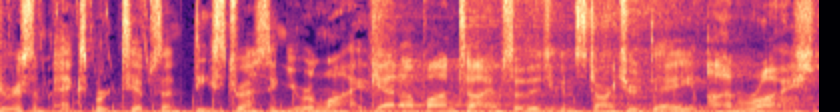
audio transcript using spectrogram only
here are some expert tips on de stressing your life. Get up on time so that you can start your day unrushed.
